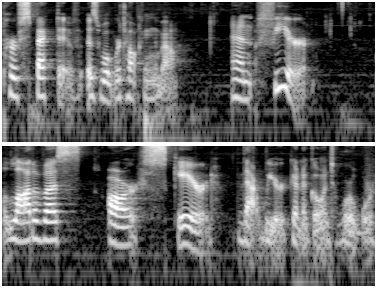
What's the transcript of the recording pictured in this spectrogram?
perspective is what we're talking about, and fear. A lot of us are scared that we are going to go into World War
